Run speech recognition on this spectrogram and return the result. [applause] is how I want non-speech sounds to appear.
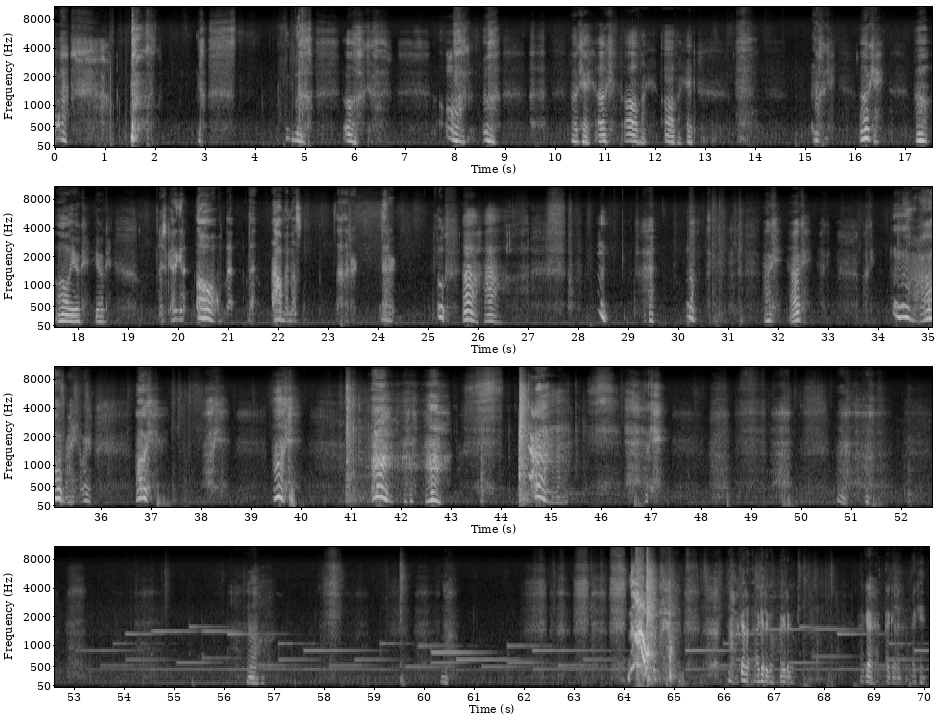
Oh, God. Oh, oh. Okay, okay. Oh my, oh my head. Okay, okay. Oh, oh, you're okay, you're okay. Just gotta get. Oh, that, that. Oh, my muscle. Oh, that hurt. That hurt. Ooh, ah, ah. No! No, I gotta, I gotta go, I gotta go. I gotta, I gotta, I can't.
